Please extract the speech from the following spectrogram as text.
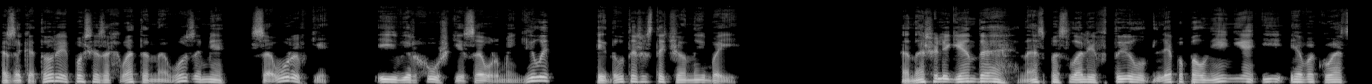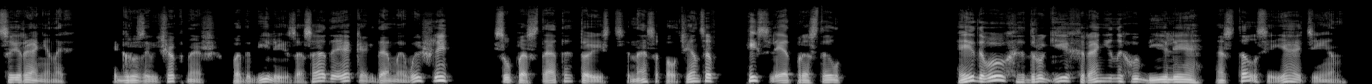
за которое после захвата навозами Сауровки и верхушки Саур-могилы идут ожесточенные бои. Наша легенда, нас послали в тыл для пополнения и эвакуации раненых. Грузовичок наш подбили из засады, а когда мы вышли, супостата, то есть нас, ополченцев, и след простыл. И двух других раненых убили, остался я один.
